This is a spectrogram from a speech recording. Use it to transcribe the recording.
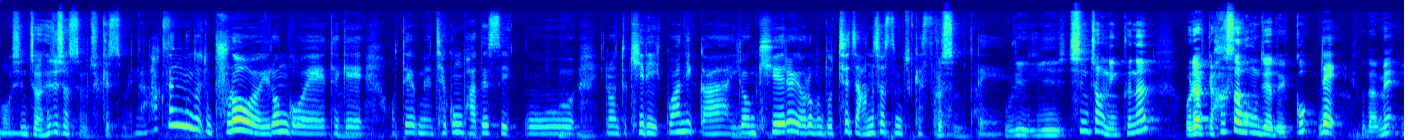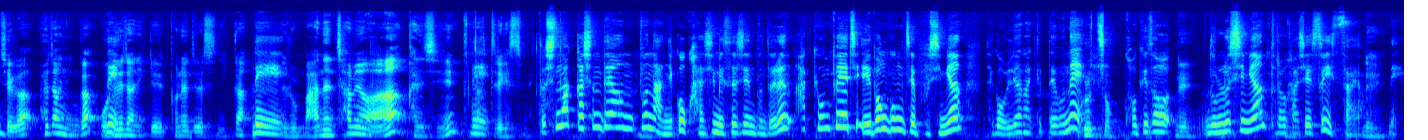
어, 음. 신청해 주셨으면 좋겠습니다. 네, 학생분들 좀 부러워요. 이런 거에 되게 어떻게 보면 제공받을 수 있고 음. 이런 또 길이 있고 하니까 이런 기회를 여러분 놓치지 않으셨으면 좋겠어요. 그렇습니다. 네. 우리 이 신청 링크는 우리 학교 학사 공지에도 있고 네. 그다음에 제가 회장님과 원 네. 회장님께 보내드렸으니까 네. 여러분 많은 참여와 관심 부탁드리겠습니다. 또 신학과 신대원뿐 아니고 관심 있으신 분들은 학교 홈페이지 1번 공지에 보시면 제가 올려놨기 때문에 그렇죠. 거기서 네. 누르시면 들어가실 수 있어요. 네. 네.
